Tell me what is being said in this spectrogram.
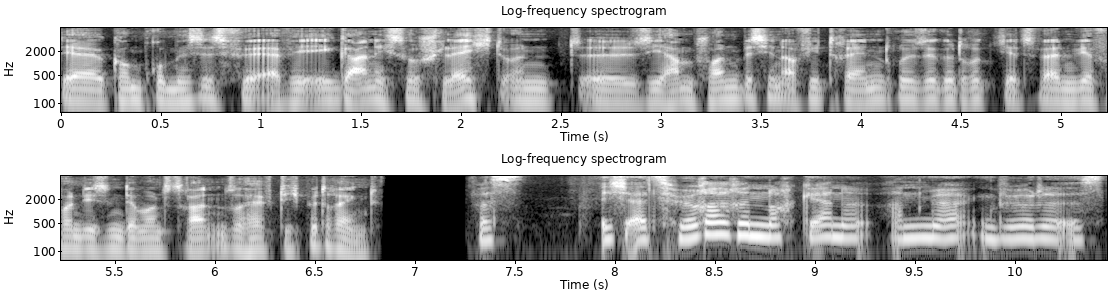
Der Kompromiss ist für RWE gar nicht so schlecht und äh, sie haben schon ein bisschen auf die Tränendrüse gedrückt. Jetzt werden wir von diesen Demonstranten so heftig bedrängt. Was ich als Hörerin noch gerne anmerken würde, ist,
